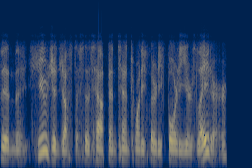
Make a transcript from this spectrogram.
then the huge injustices happen 10, 20, 30, 40 years later,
